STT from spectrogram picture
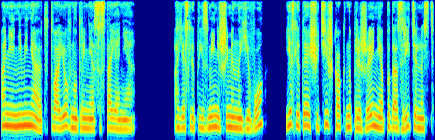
Они не меняют твое внутреннее состояние. А если ты изменишь именно его, если ты ощутишь, как напряжение, подозрительность,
